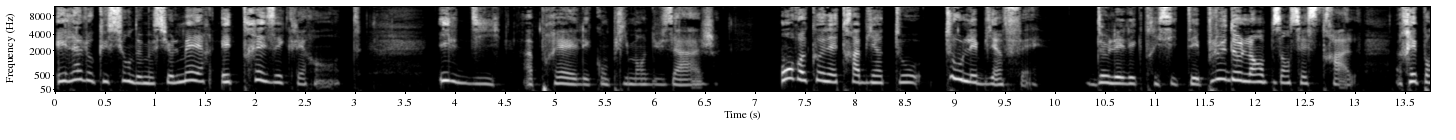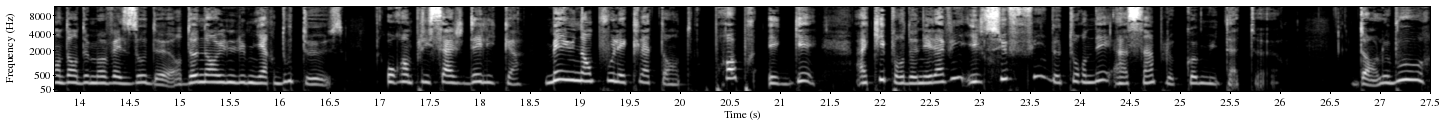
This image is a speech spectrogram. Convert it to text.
Et l'allocution de monsieur le maire est très éclairante. Il dit, après les compliments d'usage, on reconnaîtra bientôt tous les bienfaits de l'électricité, plus de lampes ancestrales, répandant de mauvaises odeurs, donnant une lumière douteuse, au remplissage délicat, mais une ampoule éclatante, propre et gaie, à qui pour donner la vie il suffit de tourner un simple commutateur. Dans le bourg,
